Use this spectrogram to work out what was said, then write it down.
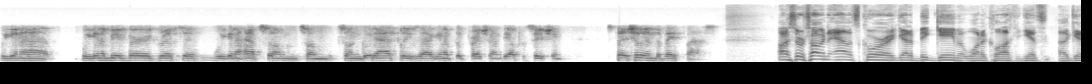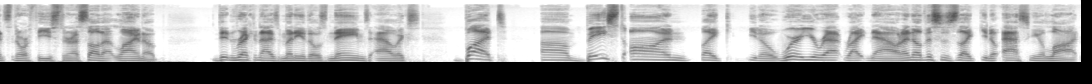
we're gonna we're gonna be very aggressive. We're gonna have some some some good athletes that are gonna put pressure on the opposition, especially in the base pass. All right, so we're talking to Alex Cora. He got a big game at one o'clock against against Northeastern. I saw that lineup. Didn't recognize many of those names, Alex, but um, based on like you know where you're at right now, and I know this is like you know asking a lot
